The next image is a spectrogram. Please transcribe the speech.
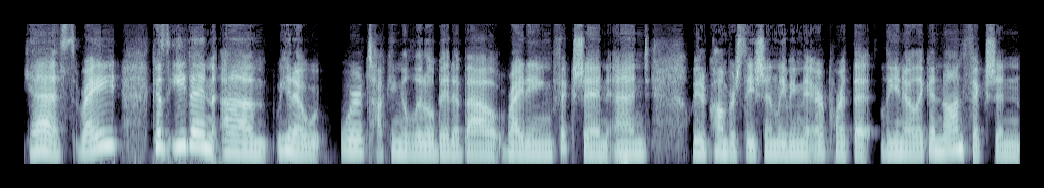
yes right because even um you know we're talking a little bit about writing fiction and we had a conversation leaving the airport that you know like a nonfiction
